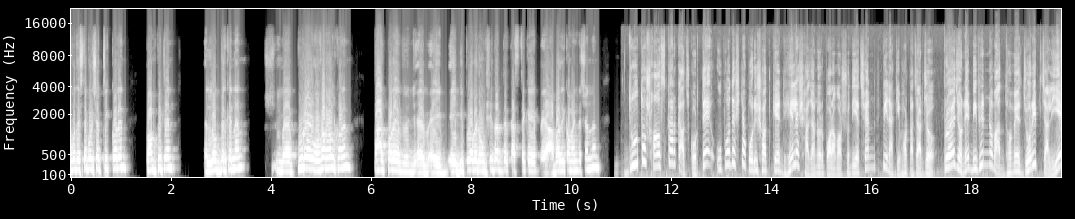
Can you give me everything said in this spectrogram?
উপদেষ্টা পরিষদ ঠিক করেন কম্পিটেন্ট লোকদেরকে নেন পুরো ওভারঅল করেন, তারপরে এই এই বিপ্লবের অংশীদারদের কাছ থেকে আবার রিকমেন্ডেশন নেন। দ্রুত সংস্কার কাজ করতে উপদেষ্টা পরিষদকে ঢেলে সাজানোর পরামর্শ দিয়েছেন পিনাকি ভট্টাচার্য। প্রয়োজনে বিভিন্ন মাধ্যমে জরিপ চালিয়ে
